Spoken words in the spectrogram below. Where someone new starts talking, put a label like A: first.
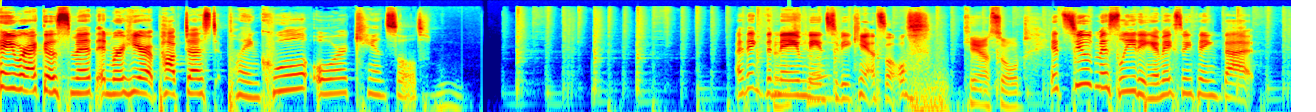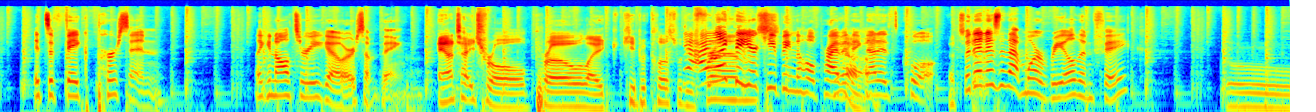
A: Hey, we're Echosmith, and we're here at Popdust playing cool or canceled. I think the name needs to be canceled.
B: Canceled.
A: It's too misleading. It makes me think that it's a fake person, like an alter ego or something.
C: Anti-troll, pro, like keep it close with
A: Yeah,
C: your friends.
A: I like that you're keeping the whole private thing. That is cool.
C: That's
A: but then isn't that more real than fake?
C: Ooh.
